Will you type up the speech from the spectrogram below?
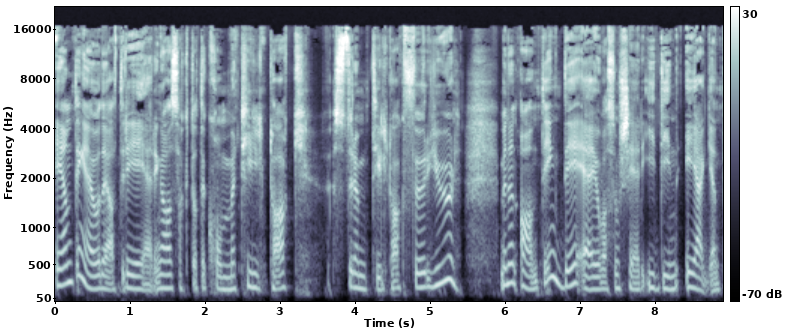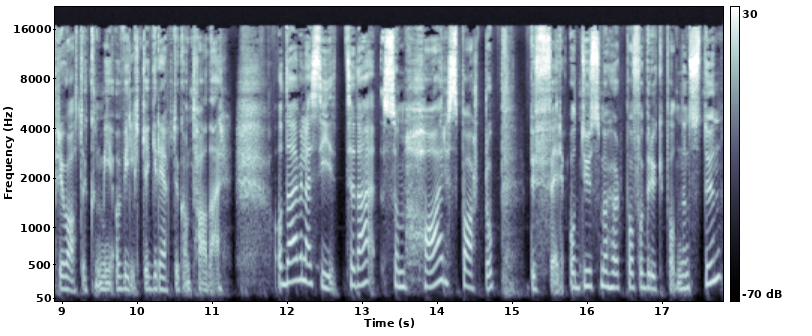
Én ting er jo det at regjeringa har sagt at det kommer tiltak, strømtiltak før jul. Men en annen ting det er jo hva som skjer i din egen privatøkonomi, og hvilke grep du kan ta der. Og der vil jeg si til deg som har spart opp buffer, og du som har hørt på Forbrukerpodden en stund,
